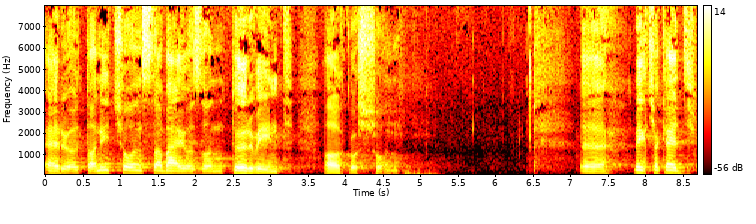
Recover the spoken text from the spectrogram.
erről tanítson, szabályozzon, törvényt alkosson. Még csak egy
